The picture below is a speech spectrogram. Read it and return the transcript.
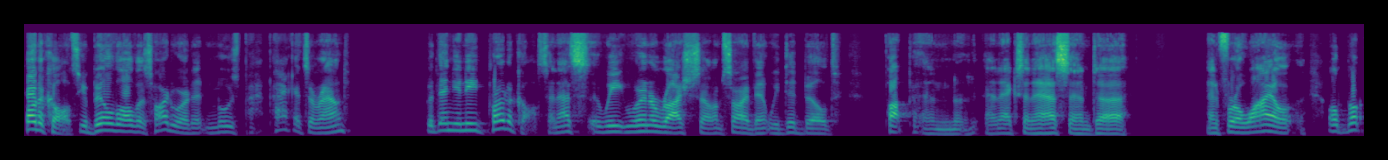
protocols. You build all this hardware that moves packets around, but then you need protocols. And that's, we were in a rush. So I'm sorry, Vint, we did build PUP and, and XNS and, uh, and for a while, oh, but,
